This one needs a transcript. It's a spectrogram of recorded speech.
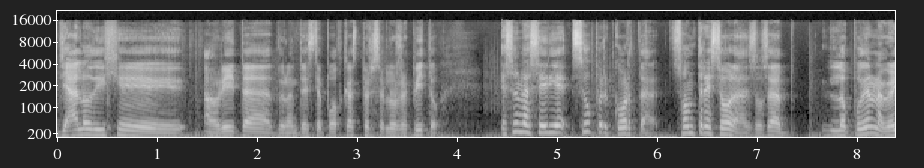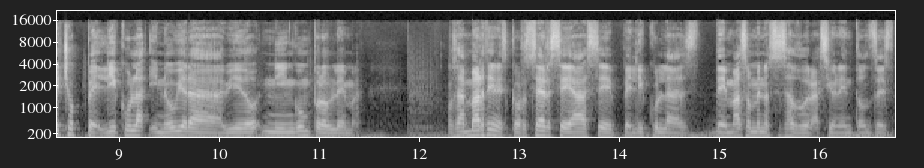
ya lo dije ahorita durante este podcast, pero se lo repito. Es una serie súper corta. Son tres horas. O sea, lo pudieron haber hecho película y no hubiera habido ningún problema. O sea, Martin Scorsese hace películas de más o menos esa duración. Entonces,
